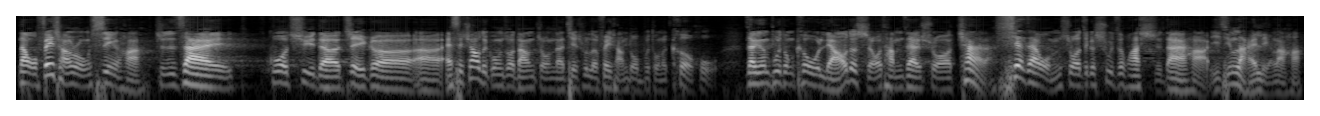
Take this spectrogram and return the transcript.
那我非常荣幸哈，就是在过去的这个呃 SHL 的工作当中呢，接触了非常多不同的客户。在跟不同客户聊的时候，他们在说：“Chan，现在我们说这个数字化时代哈已经来临了哈。”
